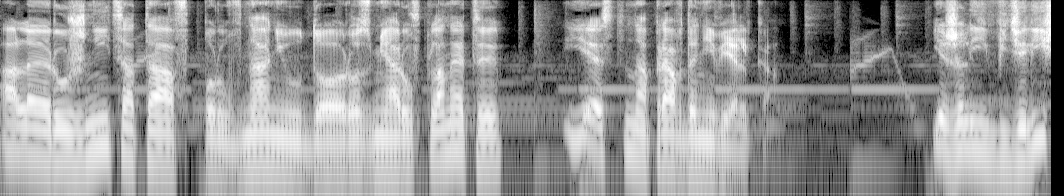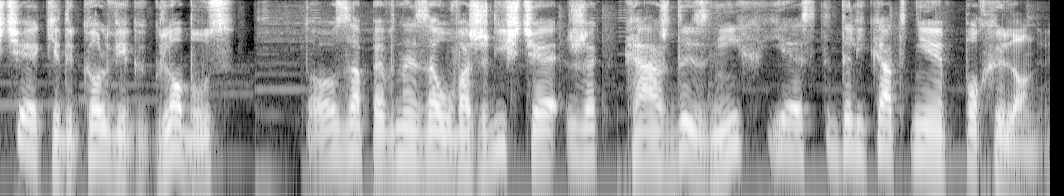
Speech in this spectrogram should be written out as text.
ale różnica ta w porównaniu do rozmiarów planety jest naprawdę niewielka. Jeżeli widzieliście kiedykolwiek globus, to zapewne zauważyliście, że każdy z nich jest delikatnie pochylony.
